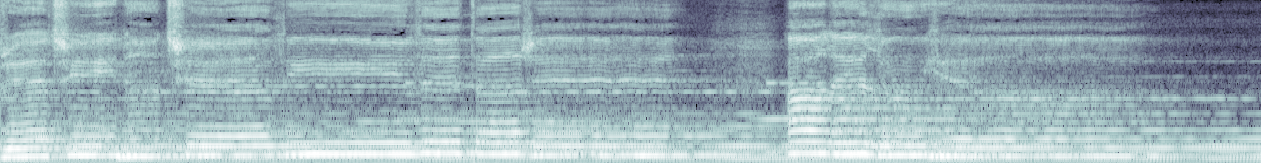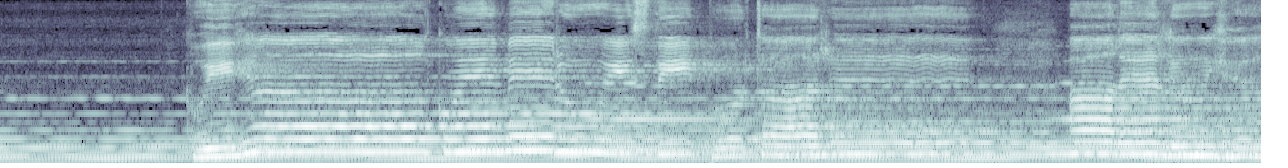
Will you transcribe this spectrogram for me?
Regina Celi letare Alleluia. Quia que meruisti portare Alleluia.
